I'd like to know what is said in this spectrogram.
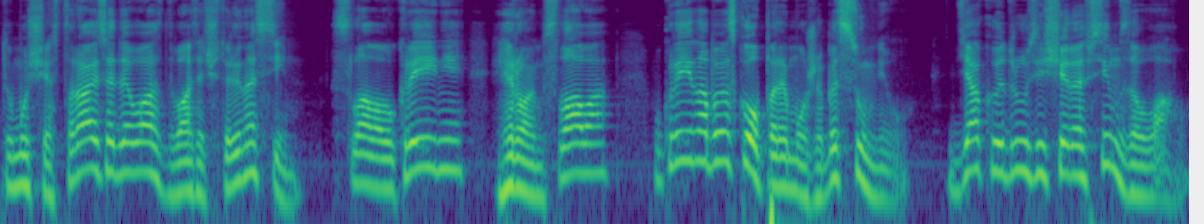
тому що я стараюся для вас 24 на 7. Слава Україні! Героям слава! Україна обов'язково переможе, без сумніву. Дякую, друзі, ще раз всім за увагу.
